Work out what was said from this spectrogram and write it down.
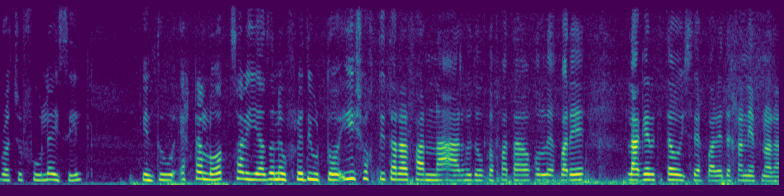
প্রচুর ফুল আইছিল। কিন্তু একটা লত সারিয়া জানে উফরে দি উঠতো, ই শক্তি তার আর ফান না। আর হয়তো পাতা হল একবারে লাগের কিতা হইছে একবারে, দেখানি আপনারা,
